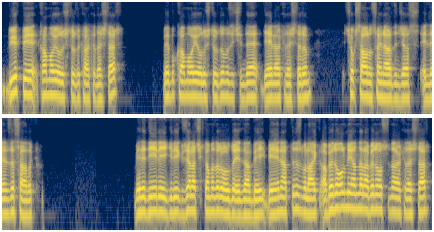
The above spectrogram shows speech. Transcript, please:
Büyük bir kamuoyu oluşturduk arkadaşlar. Ve bu kamuoyu oluşturduğumuz için de değerli arkadaşlarım çok sağ olun Sayın Ardıncaz. Ellerinize sağlık. Belediye ile ilgili güzel açıklamalar oldu Edal Bey. Beğeni attınız mı? Like. Abone olmayanlar abone olsunlar arkadaşlar.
